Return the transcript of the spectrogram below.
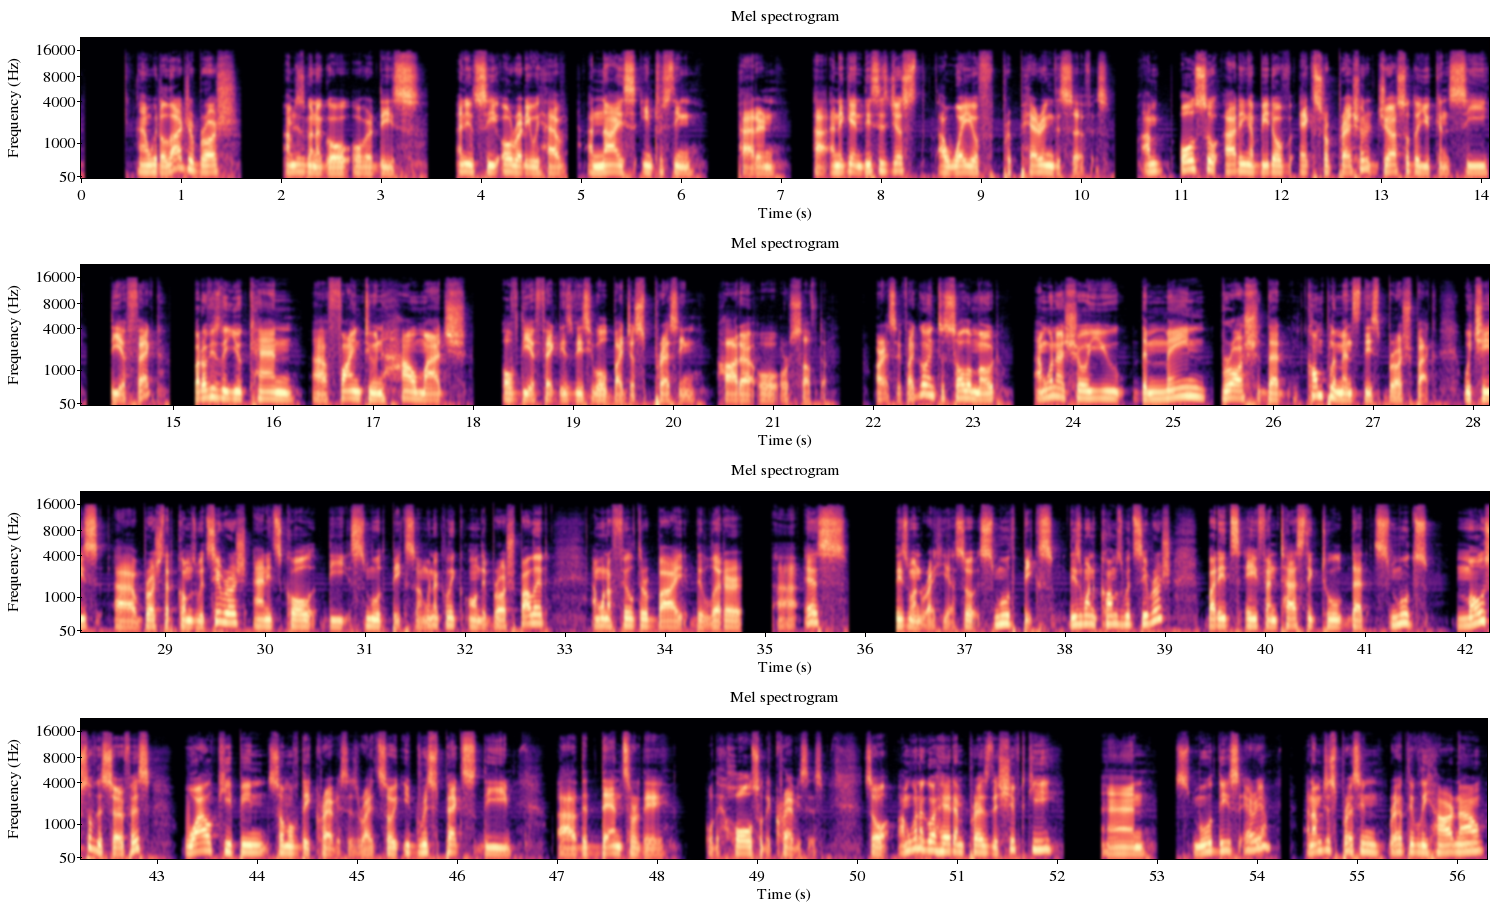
And with a larger brush, I'm just going to go over this and you'll see already we have a nice interesting pattern. Uh, and again, this is just a way of preparing the surface. I'm also adding a bit of extra pressure just so that you can see the effect. But obviously you can uh, fine tune how much of the effect is visible by just pressing harder or, or softer. All right, so if I go into solo mode, I'm going to show you the main brush that complements this brush pack, which is a brush that comes with ZBrush, and it's called the Smooth Peaks. So I'm going to click on the brush palette. I'm going to filter by the letter uh, S, this one right here. So Smooth Peaks. This one comes with ZBrush, but it's a fantastic tool that smooths most of the surface while keeping some of the crevices, right? So it respects the uh, the dents or the or the holes or the crevices. So I'm gonna go ahead and press the shift key and smooth this area. And I'm just pressing relatively hard now.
